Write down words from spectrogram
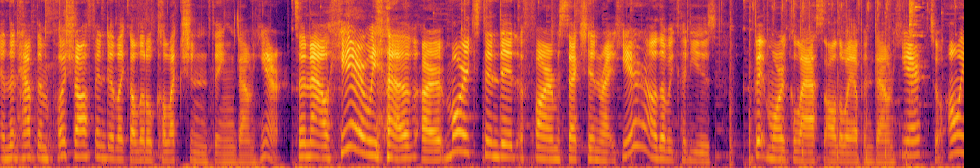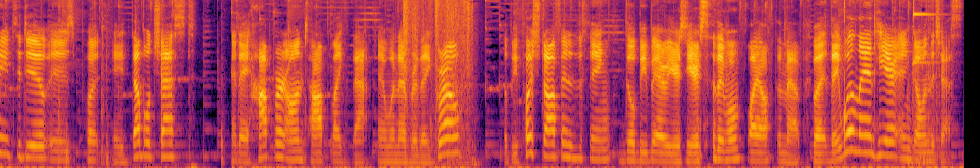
and then have them push off into like a little collection thing down here. So now here we have our more extended farm section right here, although we could use a bit more glass all the way up and down here. So all we need to do is put a double chest and a hopper on top like that. And whenever they grow, they'll be pushed off into the thing. There'll be barriers here so they won't fly off the map, but they will land here and go in the chest.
